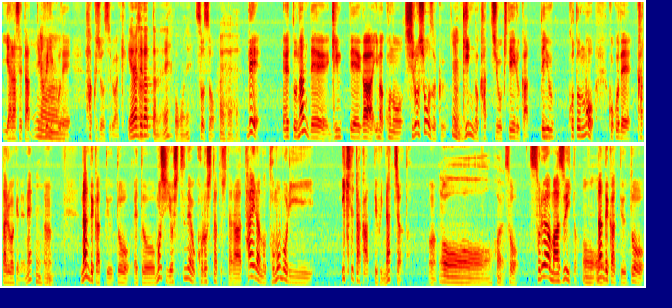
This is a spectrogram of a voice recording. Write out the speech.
うやらせたっていうふうにここで白状するわけ。やらせだうんったんだねここね。そうそう。はいはいはい。で、えっと、なんで銀平が今この白装束、うん銀の甲冑を着ているかっていうこともここで語るわけだよね。うんうん。なんでかっていうと、えっと、もし義経を殺したとしたら平知盛生きてたかっていうふうになっちゃうと。うん、はい。そう。それはまずいと。なんでかっていうと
